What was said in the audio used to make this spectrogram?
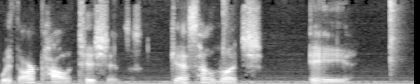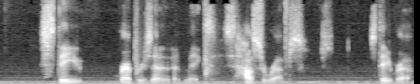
With our politicians, guess how much a state representative makes? House of Reps. state rep.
